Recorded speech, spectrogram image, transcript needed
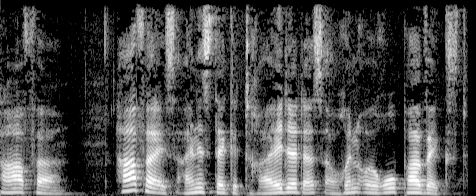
Hafer. Hafer ist eines der Getreide, das auch in Europa wächst.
